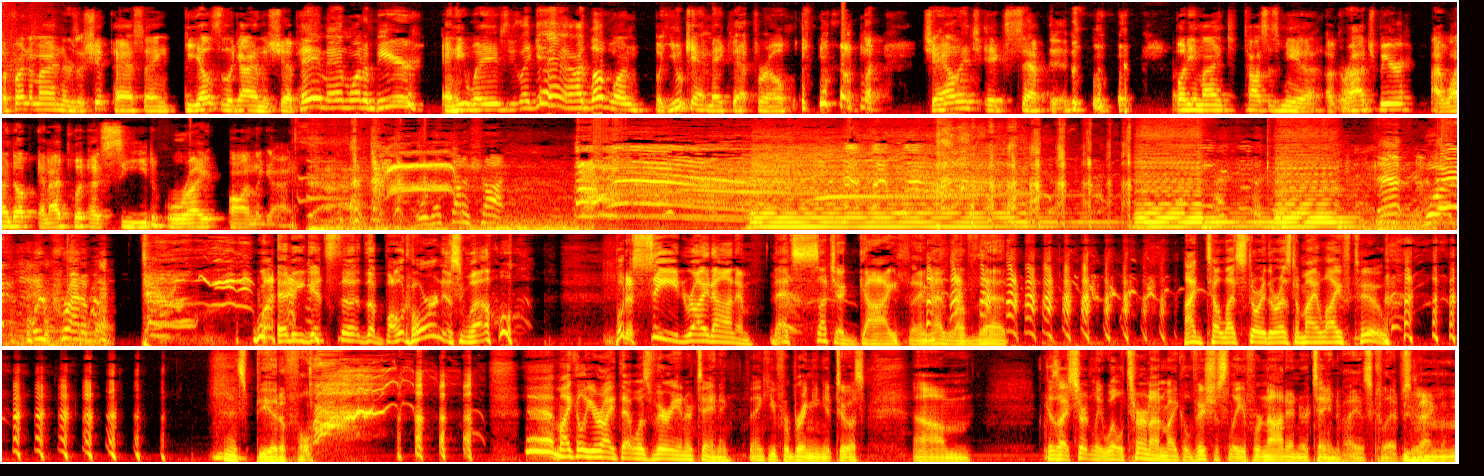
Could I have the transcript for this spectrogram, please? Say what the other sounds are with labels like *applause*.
A friend of mine, there's a ship passing. He yells to the guy on the ship, Hey man, want a beer? And he waves. He's like, Yeah, I'd love one, but you can't make that throw. *laughs* like, Challenge accepted. *laughs* Buddy of mine tosses me a, a, garage beer. I wind up and I put a seed right on the guy. *laughs* oh, that's got a shot. that was incredible. what? and he gets the, the boat horn as well. Put a seed right on him. That's such a guy thing. I love that. I'd tell that story the rest of my life, too. That's beautiful. *laughs* yeah, Michael, you're right. That was very entertaining. Thank you for bringing it to us. Um, because I certainly will turn on Michael viciously if we're not entertained by his clips. Exactly. Mm-hmm.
